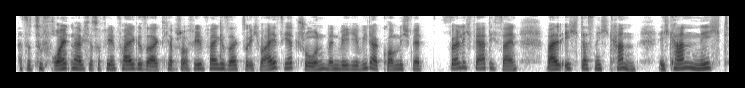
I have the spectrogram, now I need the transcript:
also zu Freunden habe ich das auf jeden Fall gesagt. Ich habe schon auf jeden Fall gesagt, so ich weiß jetzt schon, wenn wir hier wiederkommen, ich werde völlig fertig sein, weil ich das nicht kann. Ich kann nicht,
